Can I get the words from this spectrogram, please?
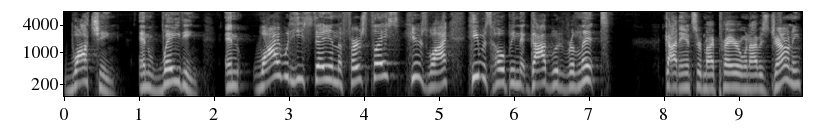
watching and waiting and why would he stay in the first place? Here's why. He was hoping that God would relent God answered my prayer when I was drowning.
